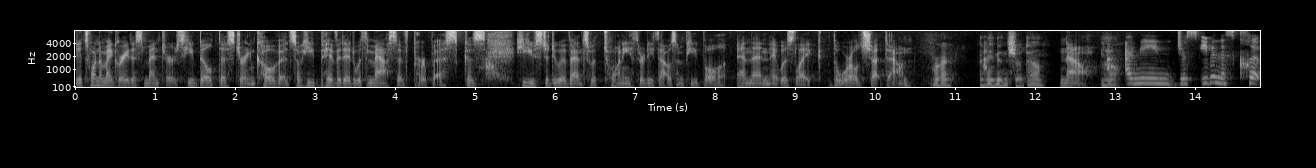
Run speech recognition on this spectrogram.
it's one of my greatest mentors. He built this during COVID, so he pivoted with massive purpose because he used to do events with 20, 30,000 people, and then it was like the world shut down. Right. And he didn't shut down. No. No. I mean, just even this clip,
